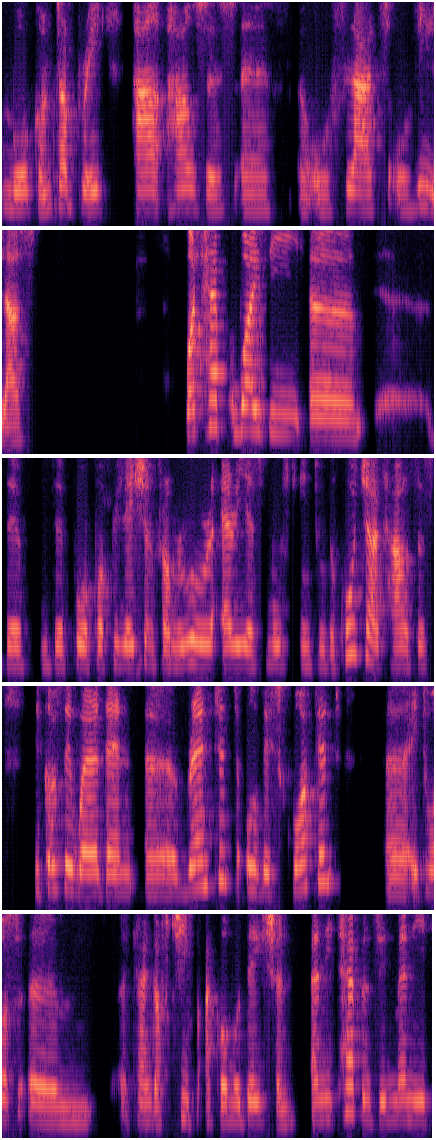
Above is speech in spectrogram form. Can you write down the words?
more contemporary houses uh, or flats or villas. What happened? Why the uh, the the poor population from rural areas moved into the courtyard houses because they were then uh, rented or they squatted. Uh, it was um, a kind of cheap accommodation. And it happens in many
